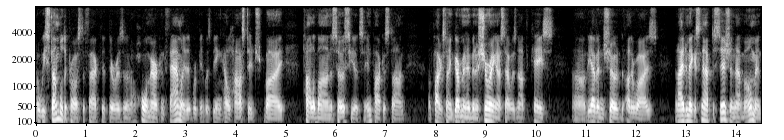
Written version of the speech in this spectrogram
uh, we stumbled across the fact that there was a whole American family that were, was being held hostage by Taliban associates in Pakistan. The Pakistani government had been assuring us that was not the case. Uh, the evidence showed otherwise. And I had to make a snap decision that moment.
